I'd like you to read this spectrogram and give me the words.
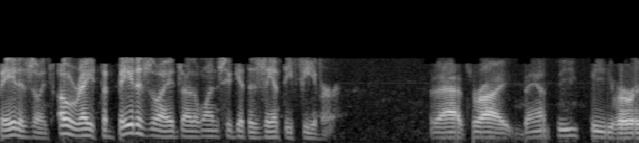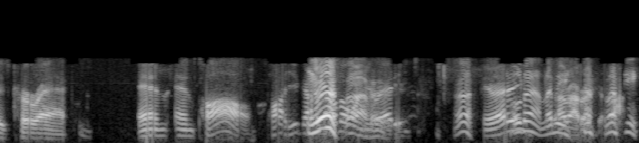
betazoids? Oh right, the betazoids are the ones who get the xanthi fever. That's right. Xanthi fever is correct. And and Paul, Paul, you got another one. You ready? You ready? Hold on, let me- let me-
